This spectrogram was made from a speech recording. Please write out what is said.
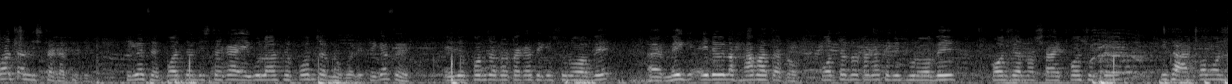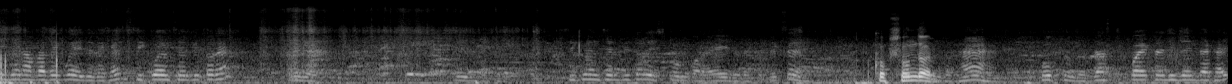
পঁয়তাল্লিশ টাকা থেকে ঠিক আছে? পঁয়তাল্লিশ টাকা এগুলো আছে পঞ্চান্ন করে ঠিক আছে? এই যে পঞ্চান্ন টাকা থেকে শুরু হবে মেঘ এটা হলো হাবাতা টপ পঞ্চান্ন টাকা থেকে শুরু হবে পঞ্চান্ন ষাট পঁয়ষট্টি। কিছু আনকমন ডিজাইন আমরা দেখব এই যে দেখেন সিকোয়েন্সের ভিতরে এই যে সিকোয়েন্সের ভিতরে স্টোন করা এই যে দেখেন দেখছেন? খুব সুন্দর। হ্যাঁ হ্যাঁ। খুব সুন্দর। জাস্ট কয়েকটা ডিজাইন দেখাই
